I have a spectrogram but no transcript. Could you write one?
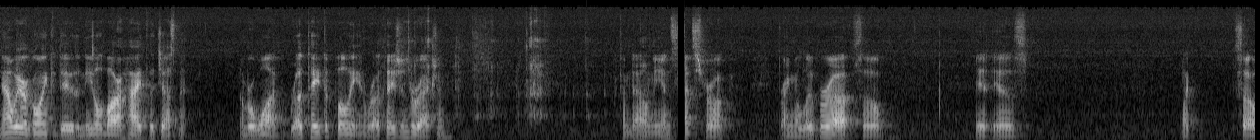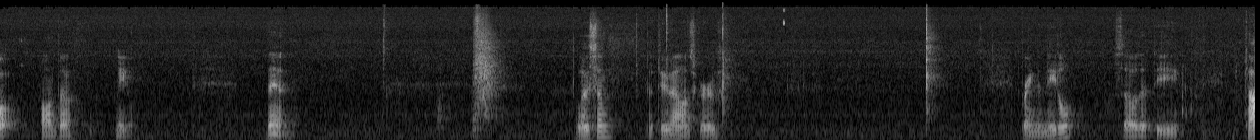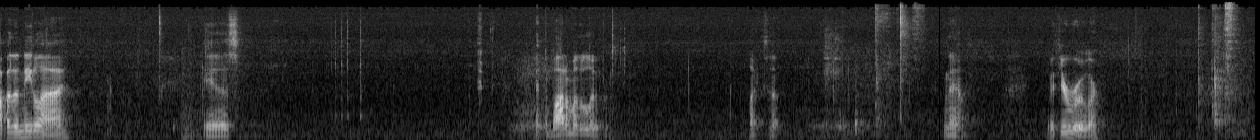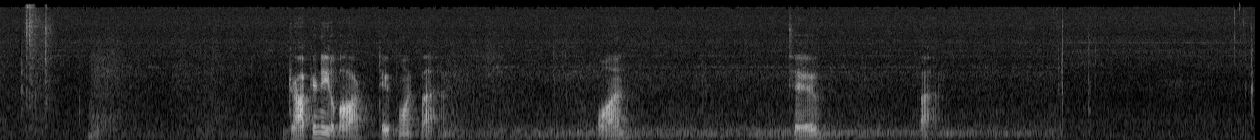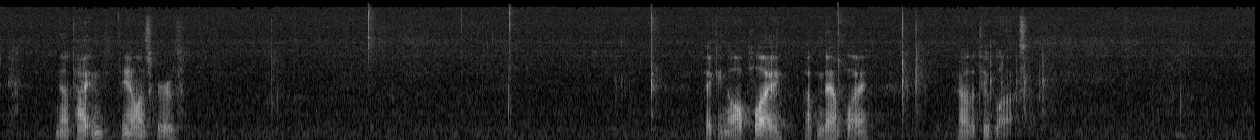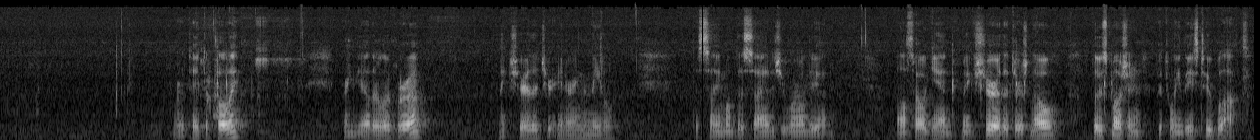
Now we are going to do the needle bar height adjustment. Number one, rotate the pulley in rotation direction. Come down on the inside stroke. Bring the looper up so it is like so on the needle. Then loosen the two Allen screws. Bring the needle so that the top of the needle eye is at the bottom of the looper, like so. Now, with your ruler, drop your needle bar 2.5. One, two, five. Now tighten the Allen screws. Taking all play, up and down play, out of the two blocks. Rotate the pulley. Bring the other looper up. Make sure that you're entering the needle the same on this side as you were on the other. Also, again, make sure that there's no loose motion between these two blocks.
